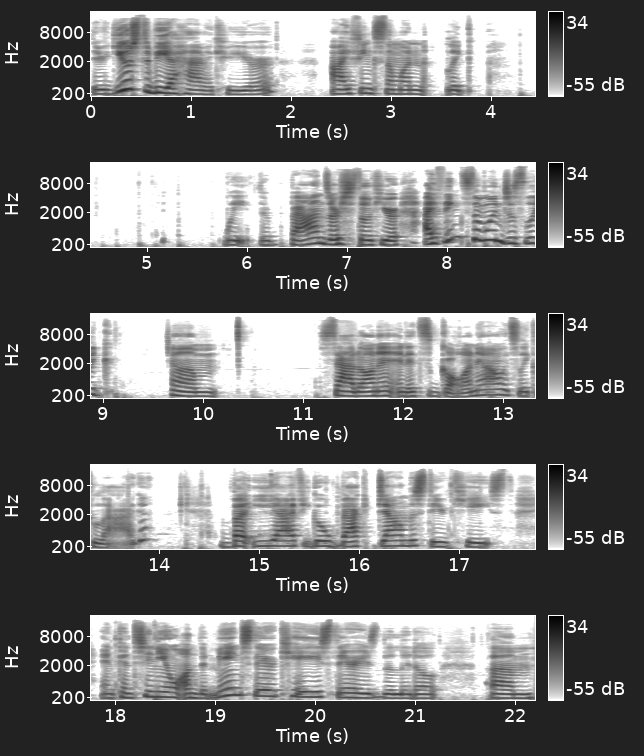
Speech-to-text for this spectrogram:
there used to be a hammock here. I think someone like wait, their bands are still here. I think someone just like um sat on it and it's gone now. It's like lag. But yeah, if you go back down the staircase and continue on the main staircase, there is the little um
